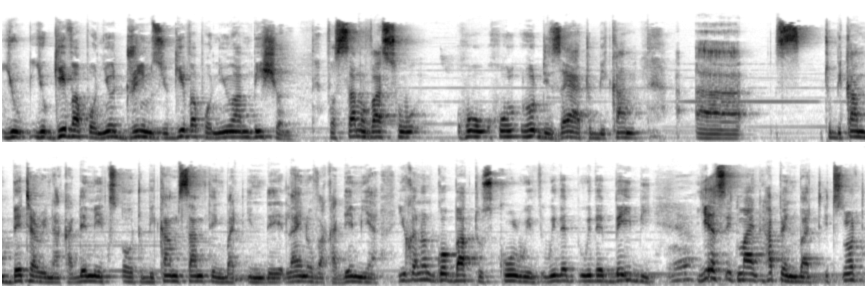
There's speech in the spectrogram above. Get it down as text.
you you give up on your dreams. You give up on your ambition. For some of us who who who, who desire to become uh, to become better in academics or to become something but in the line of academia you cannot go back to school with with a, with a baby Yeah. yes it might happen but it's not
